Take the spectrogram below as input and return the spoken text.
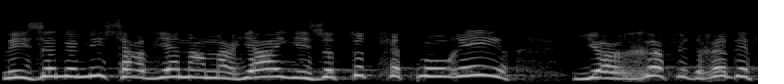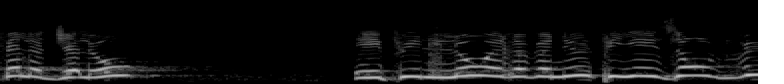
Les ennemis s'en viennent en arrière, ils ont toutes fait mourir. Il a redéfait le jello. Et puis l'eau est revenue, puis ils ont vu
